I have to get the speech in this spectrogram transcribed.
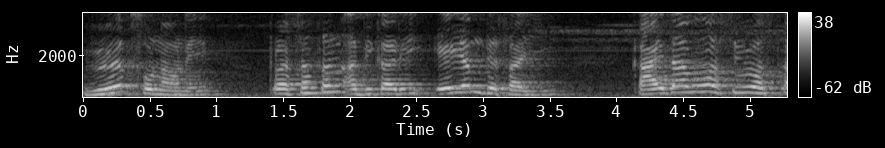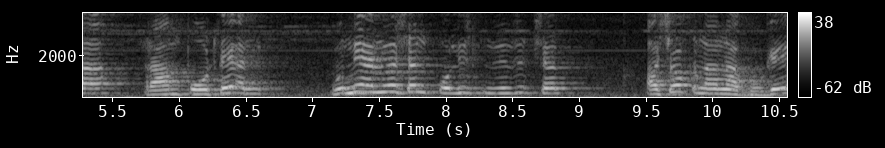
विवेक सोनावणे प्रशासन अधिकारी ए एम देसाई कायदा व सुव्यवस्था राम पोटे अन गुन्हे अन्वेषण पोलीस निरीक्षक अशोक नाना घुगे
